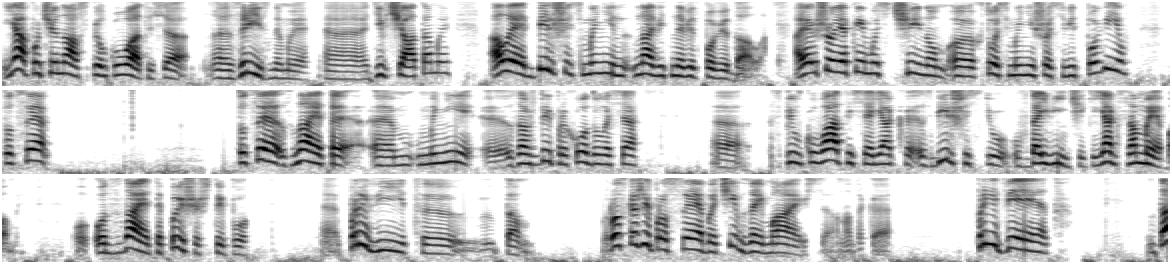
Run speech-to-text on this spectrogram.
Я починав спілкуватися е, з різними е, дівчатами, але більшість мені навіть не відповідала. А якщо якимось чином е, хтось мені щось відповів, то це, то це знаєте, е, мені е, завжди приходилося е, спілкуватися як з більшістю в дайвінчики, як з амебами. От знаєте, пишеш, типу, привіт, е, там, розкажи про себе, чим займаєшся. Вона така, привіт. Да,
